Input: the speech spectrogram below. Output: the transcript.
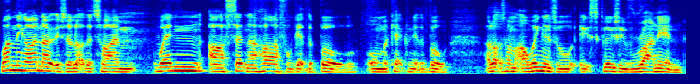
one thing I notice a lot of the time when our centre half will get the ball or McEachran get the ball, a lot of time our wingers will exclusively run in,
